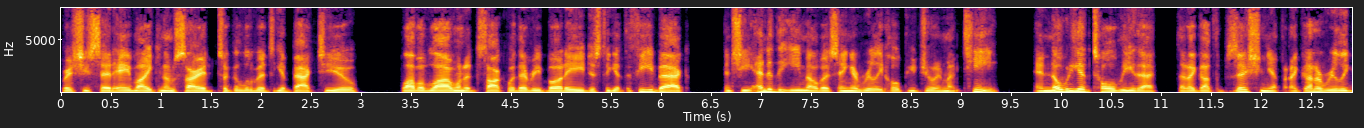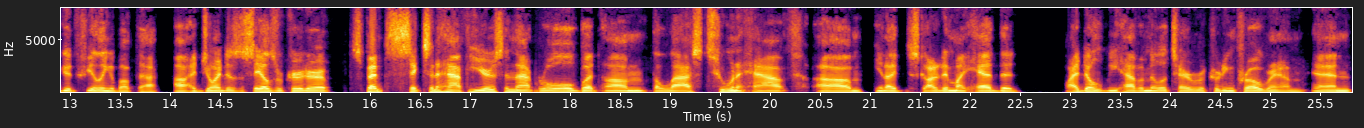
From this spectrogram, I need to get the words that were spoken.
where she said, Hey, Mike, and I'm sorry it took a little bit to get back to you, blah, blah, blah. I wanted to talk with everybody just to get the feedback. And she ended the email by saying, I really hope you join my team. And nobody had told me that that I got the position yet, but I got a really good feeling about that. Uh, I joined as a sales recruiter spent six and a half years in that role, but um, the last two and a half, um, you know, I just got it in my head that why don't we have a military recruiting program? And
